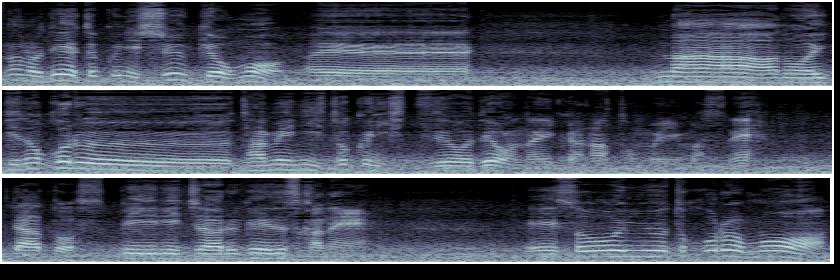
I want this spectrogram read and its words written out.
なので特に宗教も、えー、まあ、あの、生き残るために特に必要ではないかなと思いますね。で、あと、スピリチュアル系ですかね。えー、そういうところも、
